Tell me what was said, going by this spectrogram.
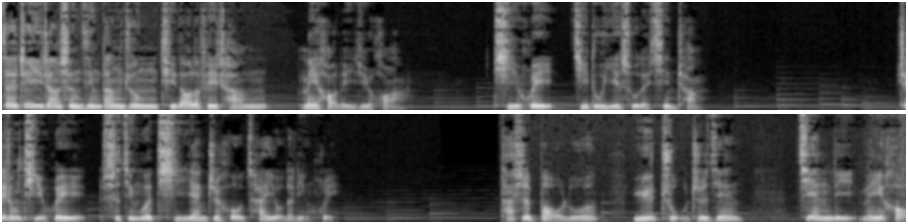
在这一章圣经当中提到了非常美好的一句话：“体会基督耶稣的心肠。”这种体会是经过体验之后才有的领会，它是保罗与主之间建立美好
